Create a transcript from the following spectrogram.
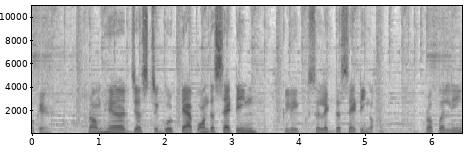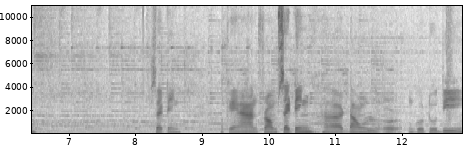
Okay. From here just go tap on the setting click select the setting properly. Setting. Okay and from setting uh, down uh, go to the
